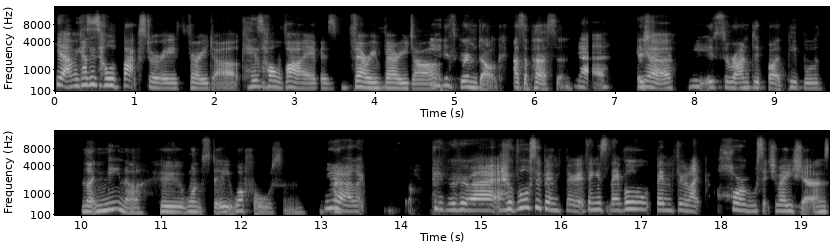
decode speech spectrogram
Yeah I mean Kaz's whole backstory is very dark. His whole vibe is very very dark. He is grim dark as a person. Yeah. It's yeah. that he is surrounded by people like nina who wants to eat waffles and yeah like people who are who've also been through it. The thing is they've all been through like horrible yeah situations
